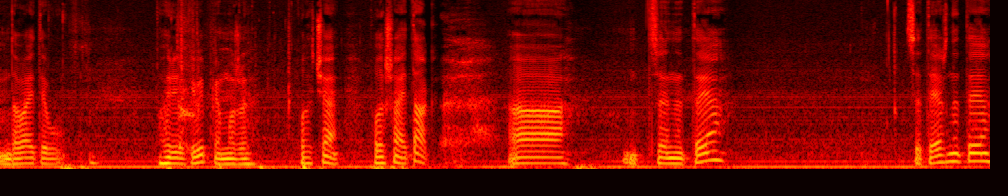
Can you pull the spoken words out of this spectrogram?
Давайте горілки вип'ємо, може. Полегшає. Так. А, це не те. Це теж не те.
